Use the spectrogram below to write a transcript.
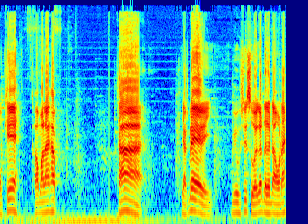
โอเค เข้ามาแล้วครับ ถ้าอยากได้วิวสวยๆก็เดินเอานะ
